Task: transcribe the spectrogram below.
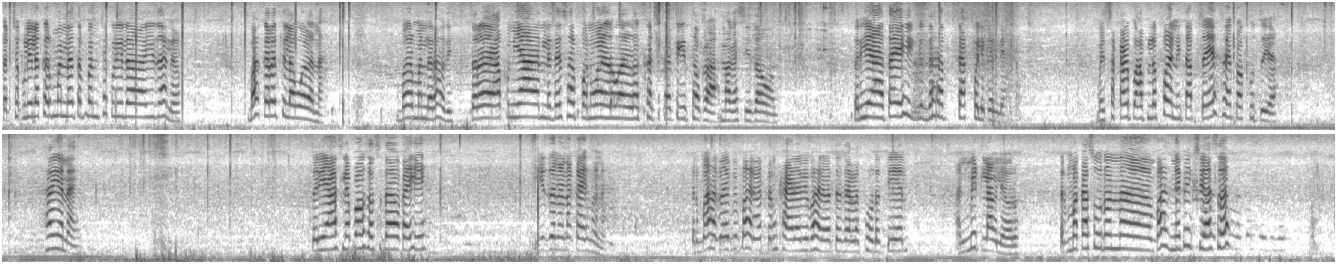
तर छकुलीला कर म्हणलं तर पण छकुलीला हे झालं. भाकरच तिला वळना बरं म्हणलं राहू दे. तर आपण या आणलं ते सरपण वळलं वळलं खटखट इथं का मागाशी जाऊन. तर हे आता ही घरात टाक पलीकडल्या म्हणजे सकाळ आपलं पाणी तापतंय स्वयंपाक होतो या हाय या नाही? तरी असल्या पावसात सुद्धा काही जणांना काय होणार? तर भाजायला बी भारी वाटतं खायला बी भारी वाटतं त्याला थोडं तेल आणि मीठ लावल्यावर. तर मका सोडून भाजण्यापेक्षा असं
